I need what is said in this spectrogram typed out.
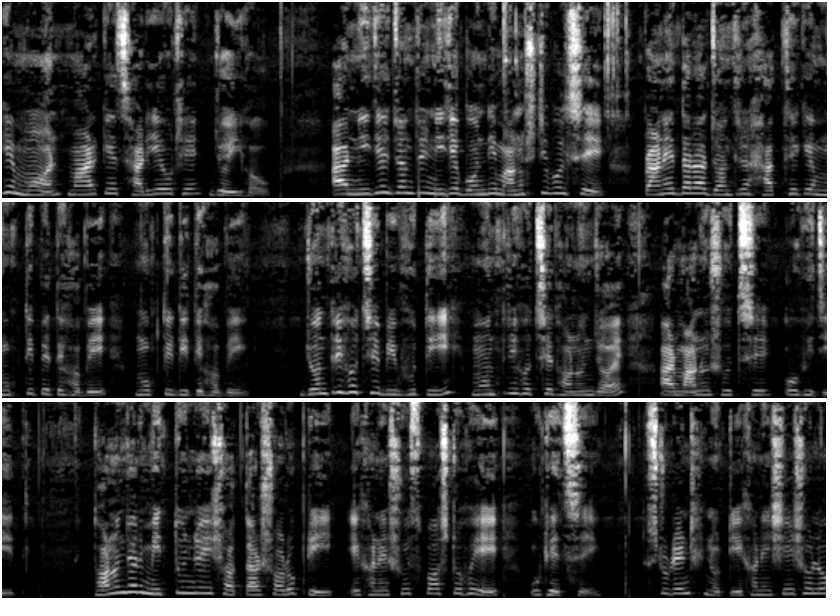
হে মন, মারকে ছাড়িয়ে উঠে জয়ী হও। আর নিজের যন্ত্রে নিজে বন্দি মানুষটি বলছে, প্রাণের দ্বারা যন্ত্রের হাত থেকে মুক্তি পেতে হবে, মুক্তি দিতে হবে। যন্ত্রী হচ্ছে বিভূতি, মন্ত্রী হচ্ছে ধনঞ্জয়, আর মানুষ হচ্ছে অভিজিৎ। ধনঞ্জয়ের মৃত্যুঞ্জয়ী সত্তার স্বরূপটি এখানে সুস্পষ্ট হয়ে উঠেছে। স্টুডেন্ট, নোটটি এখানে শেষ হলো।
